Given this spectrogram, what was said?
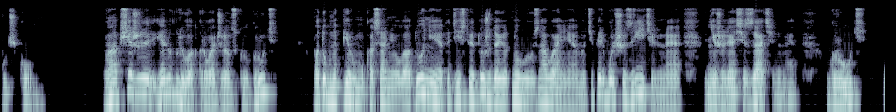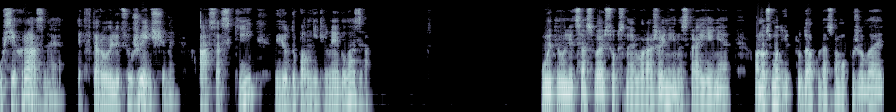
пучком. Вообще же я люблю открывать женскую грудь. Подобно первому касанию ладони, это действие тоже дает новое узнавание, но теперь больше зрительное, нежели осязательное. Грудь у всех разная, это второе лицо женщины, а соски – ее дополнительные глаза. У этого лица свое собственное выражение и настроение. Оно смотрит туда, куда само пожелает,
